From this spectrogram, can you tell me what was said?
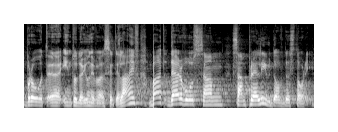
brought uh, into the university life, but there was some, some prelude of the story.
